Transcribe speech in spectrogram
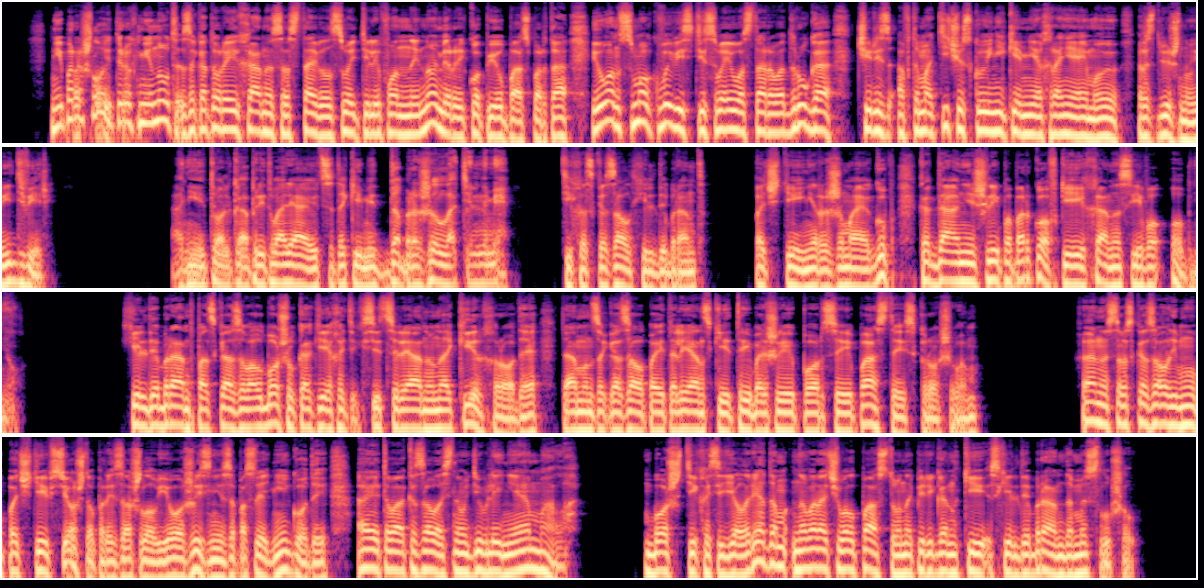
Не прошло и трех минут, за которые Ханна составил свой телефонный номер и копию паспорта, и он смог вывести своего старого друга через автоматическую, никем не охраняемую раздвижную дверь. «Они только притворяются такими доброжелательными», – тихо сказал Хильдебранд, почти не разжимая губ, когда они шли по парковке, и Ханнес его обнял. Хильдебранд подсказывал Бошу, как ехать к Сицилиану на Кирхроде. Там он заказал по-итальянски три большие порции пасты с крошевом. Ханнес рассказал ему почти все, что произошло в его жизни за последние годы, а этого оказалось на удивление мало. Бош тихо сидел рядом, наворачивал пасту на перегонки с Хильдебрандом и слушал.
